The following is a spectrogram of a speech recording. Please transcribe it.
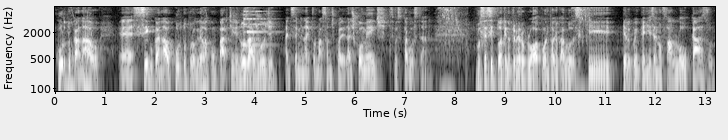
curta o canal é, siga o canal, curta o programa, compartilhe, nos ajude a disseminar informação de qualidade. Comente se você está gostando. Você citou aqui no primeiro bloco, Antônio Carlos, que pelo que eu entendi, você não falou o caso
